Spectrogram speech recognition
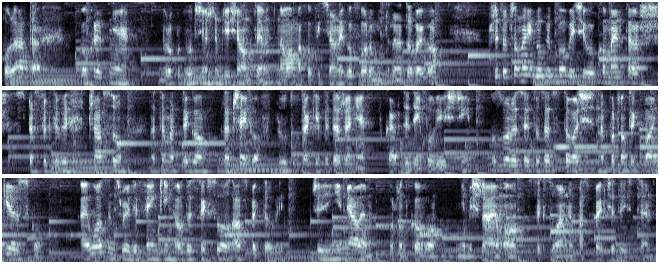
po latach, konkretnie w roku 2010 na łamach oficjalnego forum internetowego przytoczono jego wypowiedź, jego komentarz z perspektywy czasu na temat tego, dlaczego wplótł takie wydarzenie w karty tej powieści. Pozwolę sobie to zacytować na początek po angielsku. I wasn't really thinking of the sexual aspect of it. Czyli nie miałem początkowo, nie myślałem o seksualnym aspekcie tej sceny.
